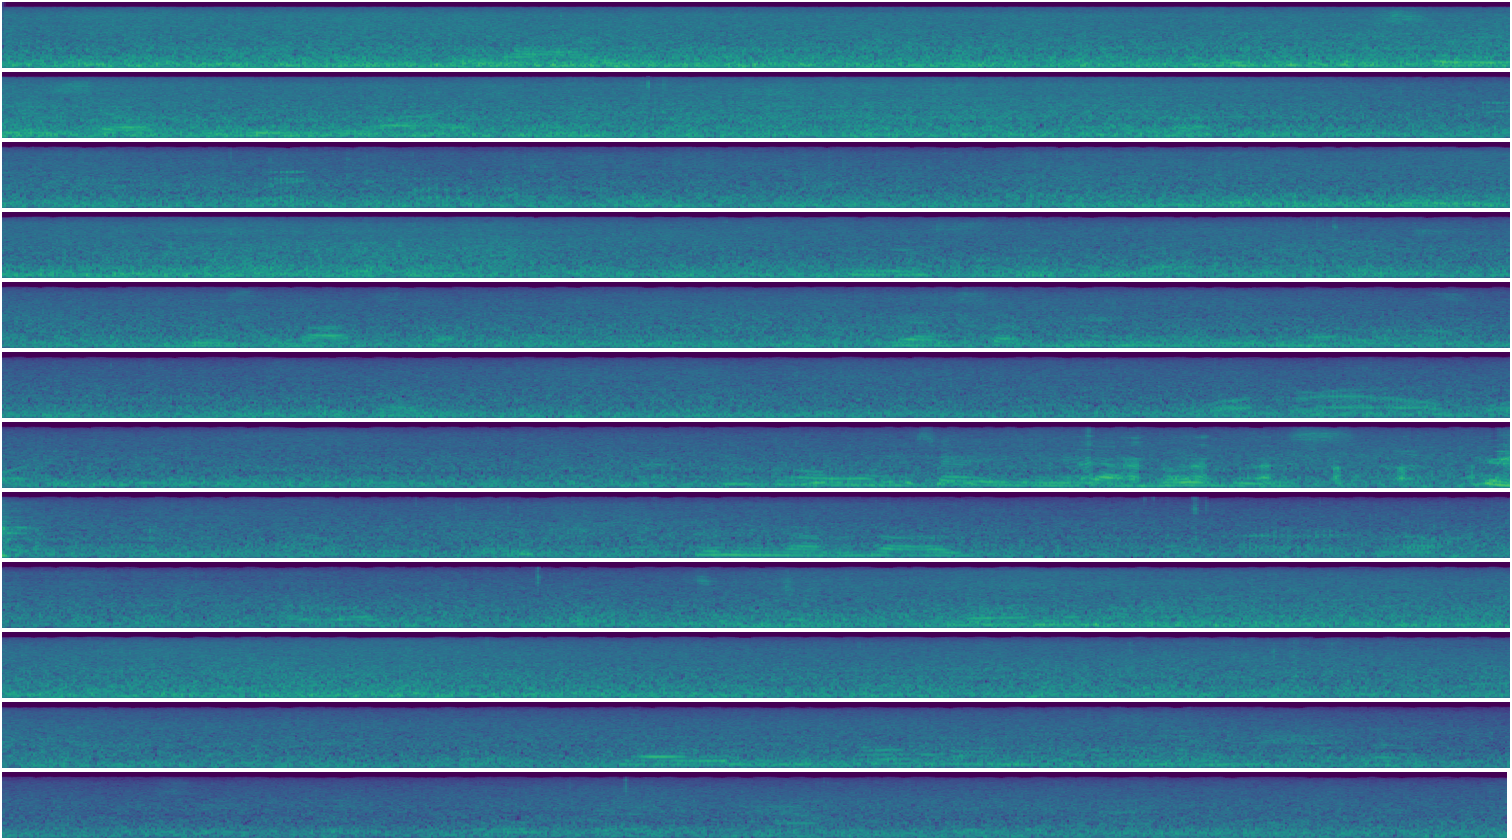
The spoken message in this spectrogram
The wise one. Do you consider yourself to be the wise one? I love you. Thank you, Mama. Fierce and compassionate. There's a lot of stuff. You have something hanging on your nose. Okay. Walk around all morning. You know. People don't want to tell you you got boobies. Give me another hug. I love you. Go in your mind. No, if you go on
